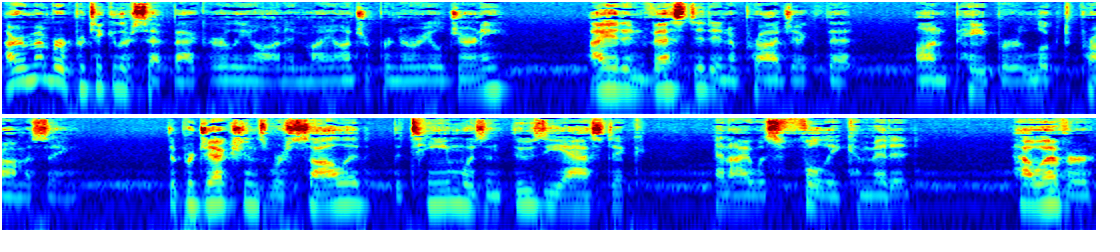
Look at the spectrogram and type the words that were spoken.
I remember a particular setback early on in my entrepreneurial journey. I had invested in a project that, on paper, looked promising. The projections were solid, the team was enthusiastic, and I was fully committed. However,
